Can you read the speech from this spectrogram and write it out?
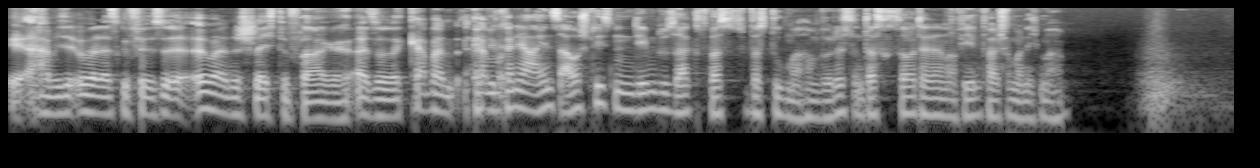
ja, habe ich immer das Gefühl, ist immer eine schlechte Frage. Also kann man. Kann wir können ja eins ausschließen, indem du sagst, was, was du machen würdest. Und das sollte er dann auf jeden Fall schon mal nicht machen.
